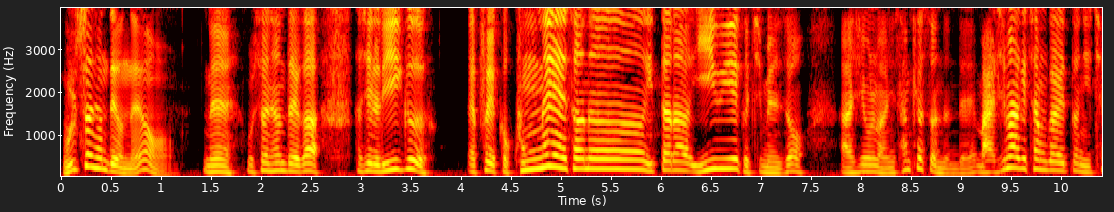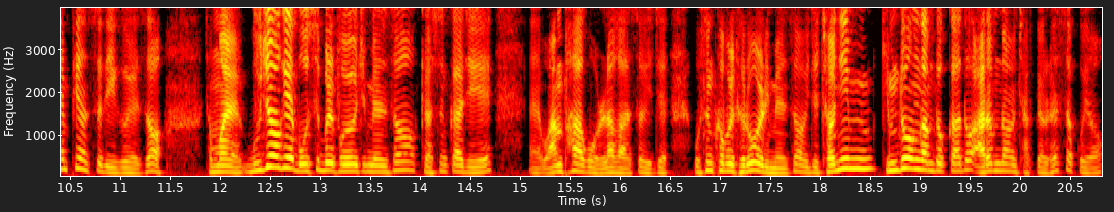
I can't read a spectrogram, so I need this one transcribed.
울산 현대였네요. 네, 울산 현대가 사실 리그 FA컵 국내에서는 잇따라 2위에 그치면서 아쉬움을 많이 삼켰었는데 마지막에 참가했던 이 챔피언스 리그에서 정말 무적의 모습을 보여주면서 결승까지 에, 완파하고 올라가서 이제 우승컵을 들어올리면서 이제 전임 김도훈 감독과도 아름다운 작별을 했었고요.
